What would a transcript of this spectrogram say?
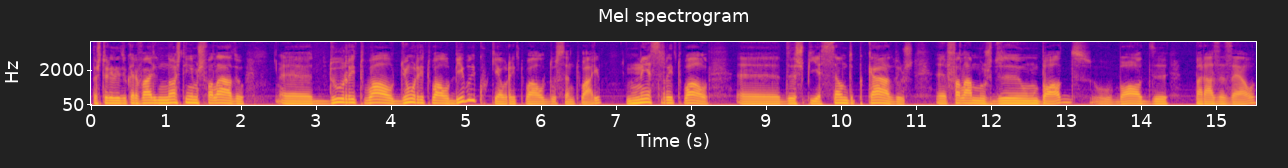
Pastor Elídio Carvalho, nós tínhamos falado uh, do ritual, de um ritual bíblico, que é o ritual do santuário. Nesse ritual uh, de expiação de pecados, uh, falámos de um bode, o bode para Azazel,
